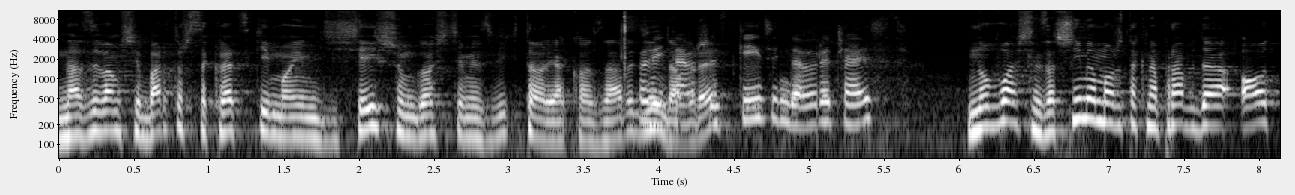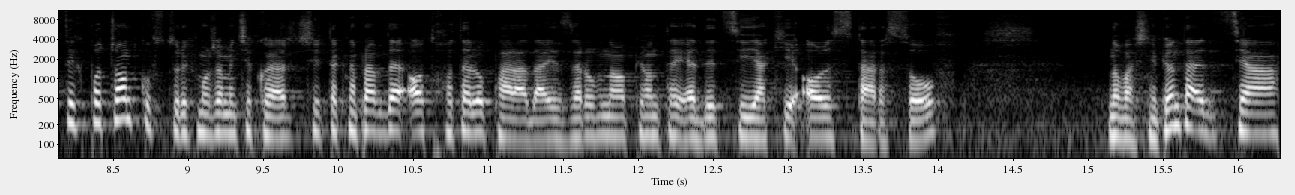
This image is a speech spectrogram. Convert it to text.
Nazywam się Bartosz Seklecki, moim dzisiejszym gościem jest Wiktoria Kozar. Dzień Witam dobry. wszystkich, dzień dobry, cześć. No właśnie, zacznijmy może tak naprawdę od tych początków, z których możemy Cię kojarzyć, czyli tak naprawdę od hotelu Paradise, zarówno piątej edycji, jak i All Starsów. No właśnie, piąta edycja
